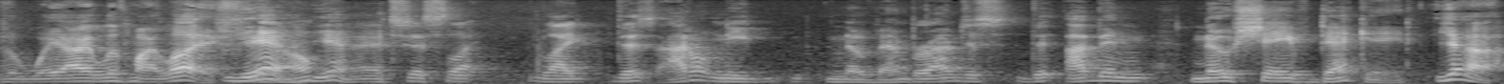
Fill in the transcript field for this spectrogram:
the way I live my life. you Yeah, know? yeah. It's just like like this. I don't need November. I'm just I've been no shave decade. Yeah,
